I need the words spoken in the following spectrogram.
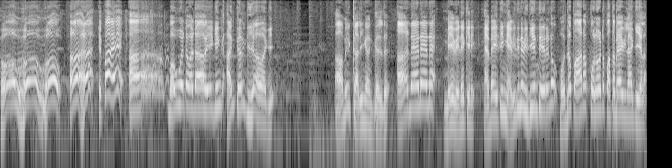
හෝ හෝ හෝ. එපා ඒ බව්වට වඩාවේගෙන් අංකල් ගියා වගේ. ආමේ කලින් අංකල්ද? ආනෑනෑනෑ මේ වෙන කෙනෙක්. හැබැයි ඉතින් ඇවිදින විදිියෙන් තේරෙන හොඳ පාරක් පොලොවට පත බෑවිලා කියලා.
